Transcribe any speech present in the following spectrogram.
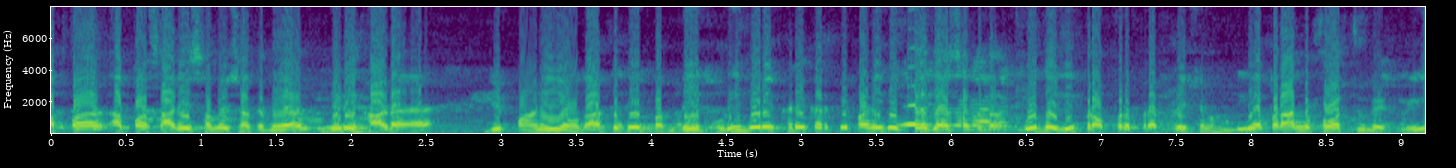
ਆਪਾਂ ਆਪਾਂ ਸਾਰੇ ਸਮਝ ਸਕਦੇ ਹਾਂ ਜਿਹੜੇ ਹੜ੍ਹ ਹੈ ਜੇ ਪਾਣੀ ਆਉਂਦਾ ਕਿਤੇ ਬੰਦੇ ਥੋੜੀ ਮੋਰੇ ਖੜੇ ਕਰਕੇ ਪਾਣੀ ਰੋਕਿਆ ਜਾ ਸਕਦਾ। ਉਹਦੇ ਲਈ ਪ੍ਰੋਪਰ ਪ੍ਰੈਪਰੇਸ਼ਨ ਹੁੰਦੀ ਹੈ ਪਰ ਅਨਫੋਰਚੂਨੇਟਲੀ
